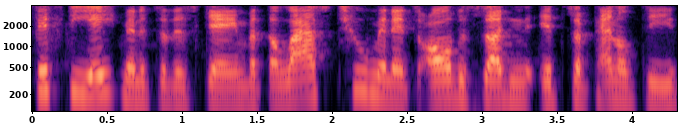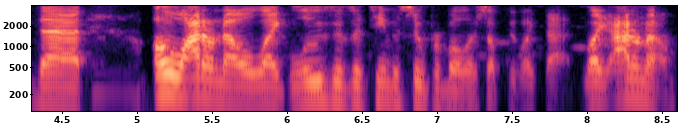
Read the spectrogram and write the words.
58 minutes of this game? But the last two minutes, all of a sudden, it's a penalty that oh, I don't know, like loses a team of Super Bowl or something like that. Like, I don't know.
